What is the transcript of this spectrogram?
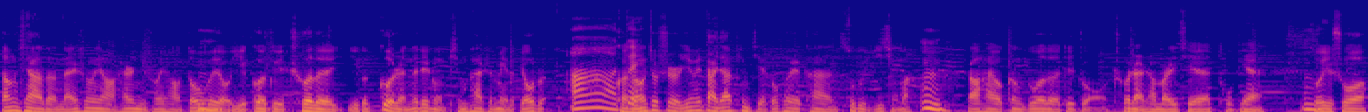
当下的男生也好，还是女生也好，都会嗯有一个对车的一个个人的这种评判审美的标准。啊，对，可能就是因为大家并且都会看《速度与激情》嘛，嗯，然后还有更多的这种车展上面一些图片，嗯所以说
